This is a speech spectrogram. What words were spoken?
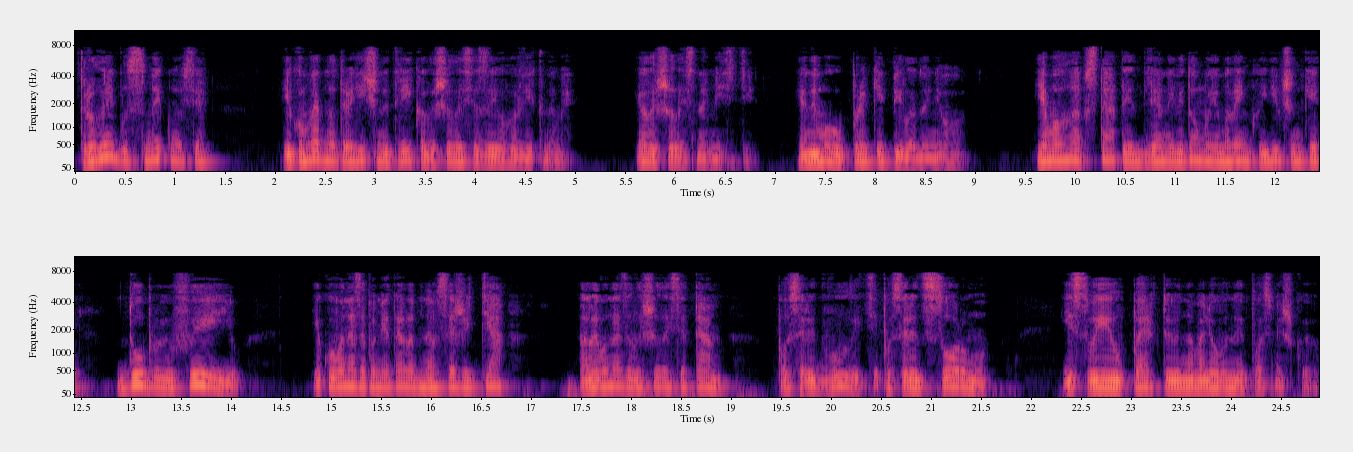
Тролейбус смикнувся, і кумедно трагічна трійка лишилася за його вікнами. Я лишилась на місці. Я немов прикипіла до нього. Я могла б стати для невідомої маленької дівчинки доброю феєю, яку вона запам'ятала б на все життя, але вона залишилася там, посеред вулиці, посеред сорому, із своєю впертою намальованою посмішкою.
